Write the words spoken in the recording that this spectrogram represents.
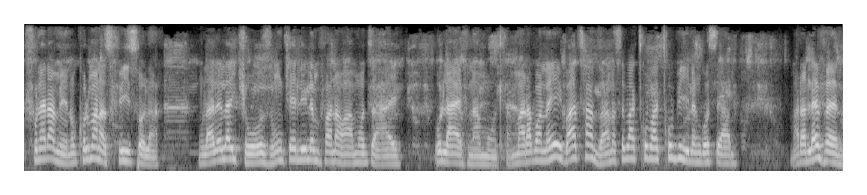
Funela mina ukhuluma nasifiso la. Ngilalela iJozi ungitshelile mfana wami uthi hayi ulive namuhla. Mara bona hey bathandzana sebachuba chubile Nkosi yami. Mara 11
